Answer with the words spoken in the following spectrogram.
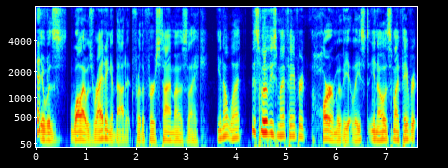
it was while I was writing about it for the first time, I was like, you know what? This movie's my favorite horror movie, at least. You know, it's my favorite.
